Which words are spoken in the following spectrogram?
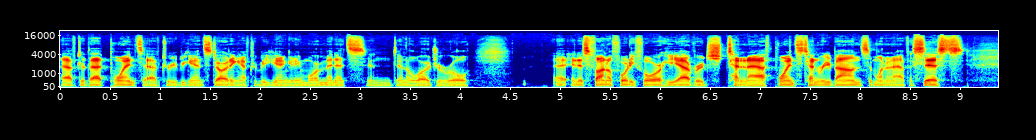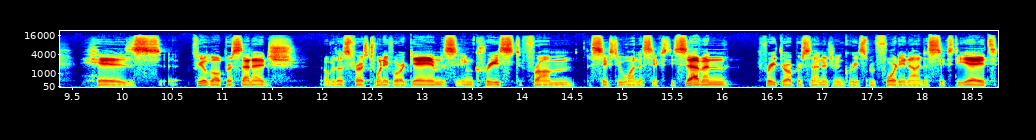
after that point, after he began starting, after he began getting more minutes and, in a larger role. Uh, in his final 44, he averaged 10 and a half points, 10 rebounds, and one and a half assists. His field goal percentage over those first 24 games increased from 61 to 67. Free throw percentage increased from 49 to 68.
